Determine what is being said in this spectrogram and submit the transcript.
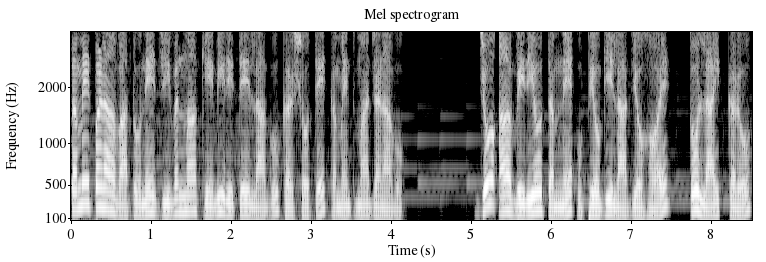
તમે પણ આ વાતોને જીવનમાં કેવી રીતે લાગુ કરશો તે કમેન્ટમાં જણાવો. જો આ વીડિયો તમને ઉપયોગી લાગ્યો હોય, તો લાઈક કરો,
